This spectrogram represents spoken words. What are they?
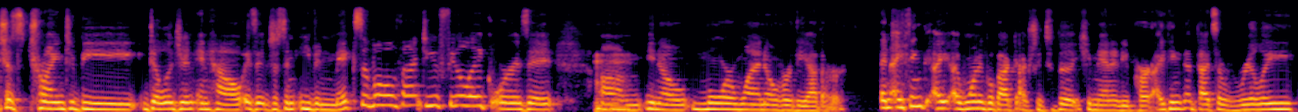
just trying to be diligent in how is it just an even mix of all of that do you feel like? Or is it mm-hmm. um you know more one over the other? And i think i, I want to go back to actually to the humanity part. I think that that's a really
